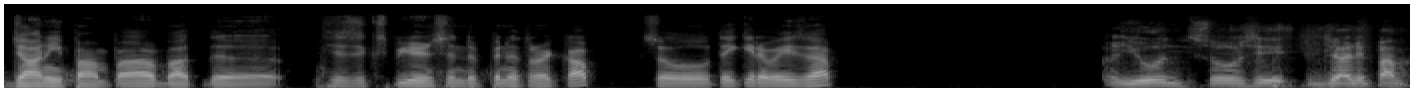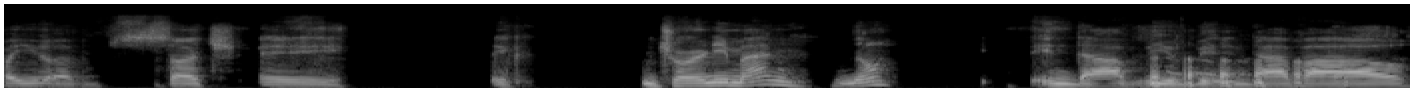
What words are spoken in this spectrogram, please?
Johnny Pampa about the his experience in the Pinatar Cup. So take it away, Zaph. Ayun. So si Johnny Pampa, you have such a, a journeyman, no? In Dav, you've been in Davao.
